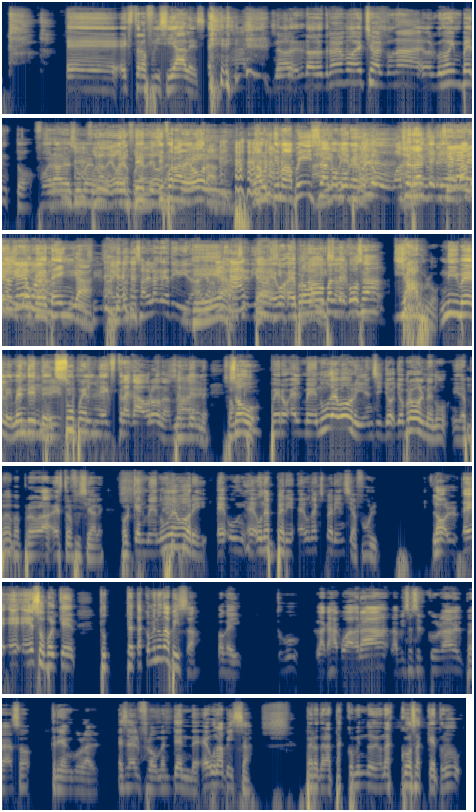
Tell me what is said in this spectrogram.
eh, extraoficiales. Ah, sí, sí, No, sí. nosotros hemos hecho alguna, algunos inventos fuera Sí. de su menú. Fuera de ¿me hora, fuera de? Sí, hora. fuera de hora. Ay, La última pizza, Ahí, como oye, que pero gordo, voy a cerrar que donde quiere, ¿Qué le papi, meto? ¿Qué le lo que tenga. Sí, sí, sí. Ahí es donde sale la creatividad. Yeah. Exacto. día He, probado un par de cosas, diablo, niveles, ¿me entiendes? Sí, sí, Súper sí. extra cabronas, ¿me entiendes? So, pero el menú de Bori en sí, yo, yo pruebo el menú y después pues, pruebo las extraoficiales. Porque el menú de Bori es, un, es, una es una experiencia full. Lo, es, es eso, porque tú te estás comiendo una pizza, ok, tú, la caja cuadrada, la pizza circular, el pedazo triangular. Ese es el flow, ¿me entiendes? Es una pizza. Pero te la estás comiendo de unas cosas que tú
